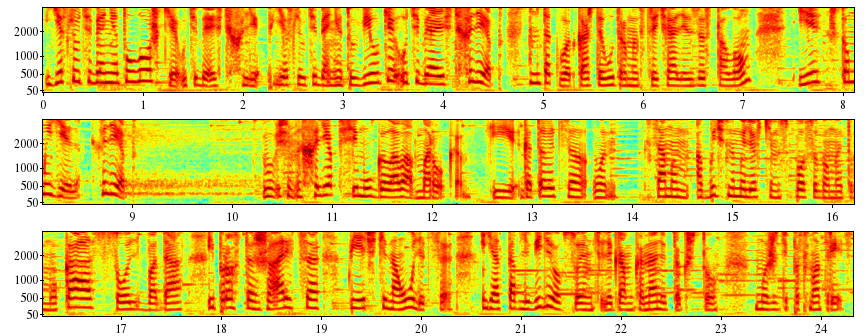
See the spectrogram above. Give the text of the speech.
Если у тебя нету ложки, у тебя есть хлеб. Если у тебя нету вилки, у тебя есть хлеб. Ну так вот, каждое утро мы встречались за столом, и что мы ели? Хлеб. В общем, хлеб всему голова в Марокко. И готовится он самым обычным и легким способом это мука, соль, вода. И просто жарится в печке на улице. Я оставлю видео в своем телеграм-канале, так что можете посмотреть.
